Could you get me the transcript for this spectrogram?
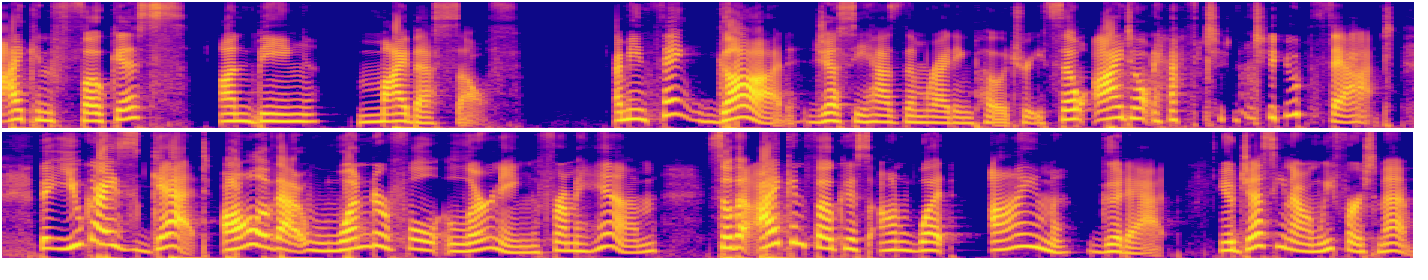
I can focus on being my best self. I mean, thank God Jesse has them writing poetry. So I don't have to do that. That you guys get all of that wonderful learning from him so that I can focus on what I'm good at. You know, Jesse and I, when we first met,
